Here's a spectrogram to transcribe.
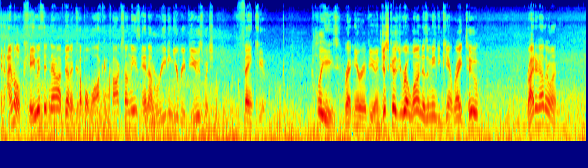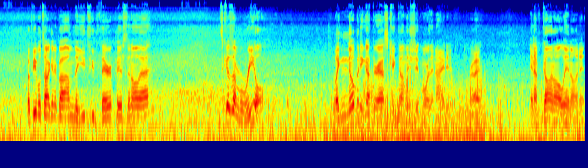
And I'm okay with it now. I've done a couple walk and talks on these and I'm reading your reviews, which thank you. Please write me a review. And just because you wrote one doesn't mean you can't write two. Write another one. But people talking about I'm the YouTube therapist and all that, it's because I'm real. Like nobody got their ass kicked on this shit more than I did, right? And I've gone all in on it.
